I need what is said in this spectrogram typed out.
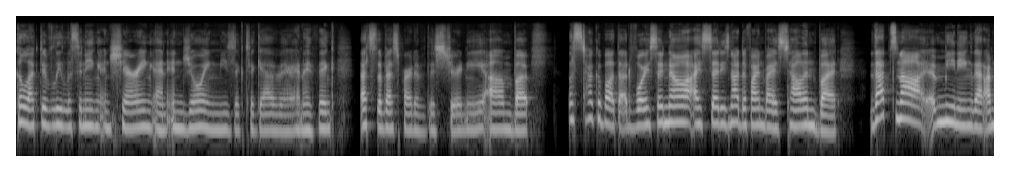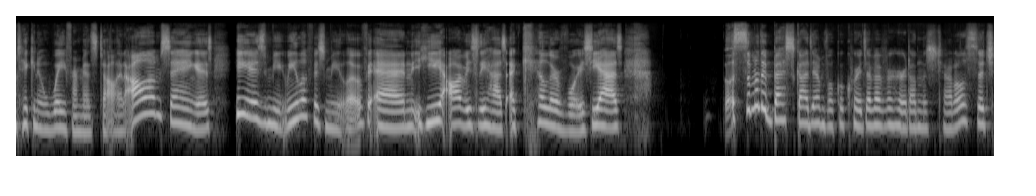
collectively listening and sharing and enjoying music together. And I think that's the best part of this journey. Um, but let's talk about that voice. I know I said he's not defined by his talent, but that's not meaning that I'm taking away from his talent. All I'm saying is he is Meat. Meatloaf is Meat Loaf, and he obviously has a killer voice. He has some of the best goddamn vocal cords I've ever heard on this channel. Such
